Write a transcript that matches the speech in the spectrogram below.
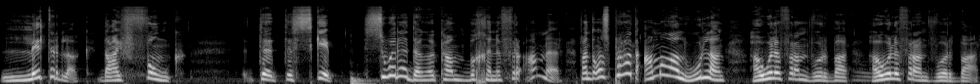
letterlik daai vonk te te skep sodat dinge kan begine verander. Want ons praat almal al hoe lank hou hulle verantwoordbaar, hou hulle verantwoordbaar.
